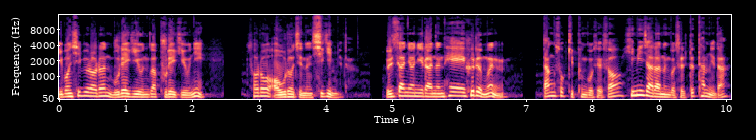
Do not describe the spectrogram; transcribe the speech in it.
이번 11월은 물의 기운과 불의 기운이 서로 어우러지는 시기입니다. 을사년이라는 해의 흐름은 땅속 깊은 곳에서 힘이 자라는 것을 뜻합니다.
